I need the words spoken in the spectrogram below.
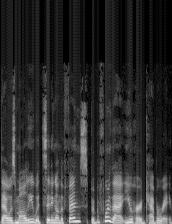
That was Mali with Sitting on the Fence, but before that, you heard Cabaret.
